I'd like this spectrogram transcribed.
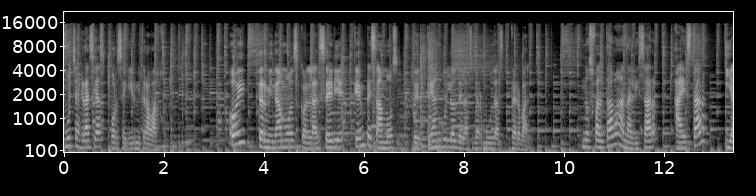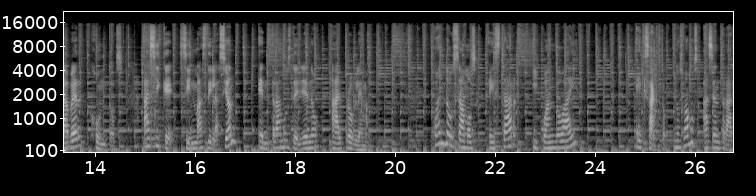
Muchas gracias por seguir mi trabajo. Hoy terminamos con la serie que empezamos del Triángulo de las Bermudas verbal. Nos faltaba analizar a estar y a ver juntos. Así que, sin más dilación, entramos de lleno al problema. ¿Cuándo usamos estar y cuándo hay? Exacto, nos vamos a centrar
